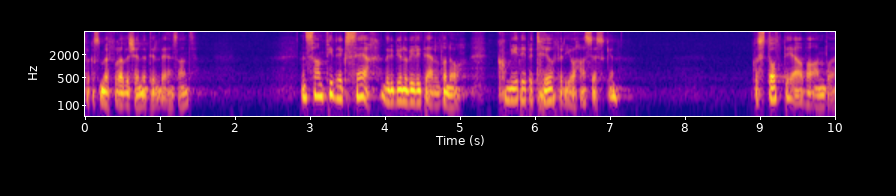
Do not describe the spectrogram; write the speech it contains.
Dere som er foreldre, kjenner til det. sant? Men samtidig jeg ser når de begynner å bli litt eldre nå, hvor mye det betyr for dem å ha søsken. Hvor stolt de er av hverandre.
